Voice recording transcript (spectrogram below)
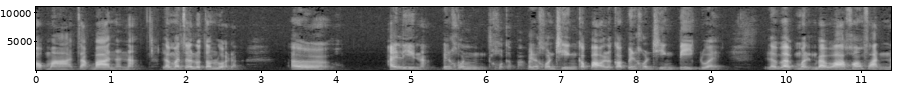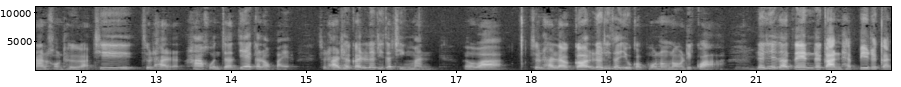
ออกมาจากบ้านนั้นอะแล้วมาเจอรถตำรวจอะเออ ไอรีนอะเป็นคนทิ้งกระเป๋าเป็นคนทิ้งกระเป๋า แล้วก็เป็นคนทิ้งปีกด้วย แล้วแบบเหมือนแบบว่าความฝันนั้นของเธออะที่สุดท้ายห้าคนจะแยกกันออกไปอะสุดท้ายเธอก็เลือกที่จะทิ้งมัน แบบว่าสุดท้ายแล้วก็เลือกที่จะอยู่กับพวกน้องๆดีกว่าอืมเลือกที่จะเต้นด้วยกัน happy ด้วยกัน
